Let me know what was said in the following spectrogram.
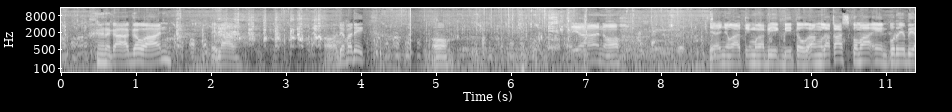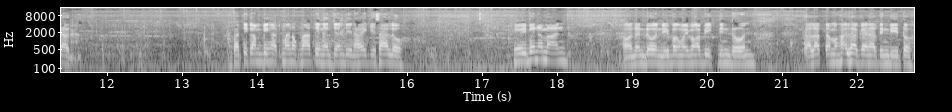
Nag-aagawan. Ilang. Oh, ba dik? Oh. Ayan, oh. Yan yung ating mga biik dito. Ang lakas kumain, puro biyag. Pati kambing at manok natin nandyan din, nakikisalo. Yung iba naman, oh, nandun, ibang may mga biik din doon. Kalat ang mga alaga natin dito.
